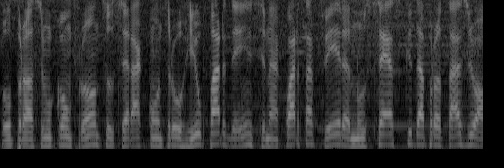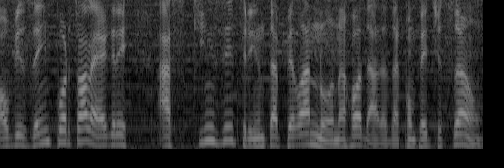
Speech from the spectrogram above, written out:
O próximo confronto será contra o Rio Pardense na quarta-feira no Sesc da Protásio Alves em Porto Alegre, às 15h30 pela nona rodada da competição.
